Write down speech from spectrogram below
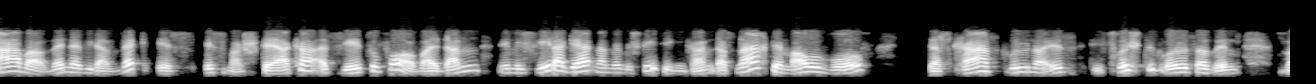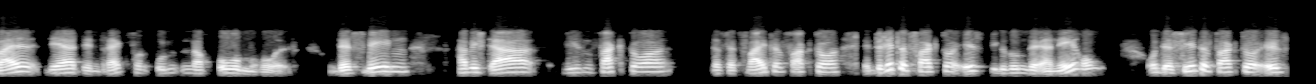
Aber wenn er wieder weg ist, ist man stärker als je zuvor, weil dann nämlich jeder Gärtner mir bestätigen kann, dass nach dem Maulwurf das Gras grüner ist, die Früchte größer sind, weil der den Dreck von unten nach oben holt. Und deswegen habe ich da diesen Faktor, das ist der zweite Faktor. Der dritte Faktor ist die gesunde Ernährung. Und der vierte Faktor ist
